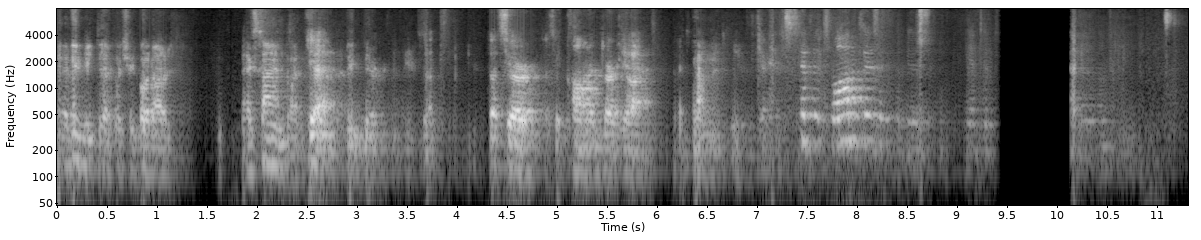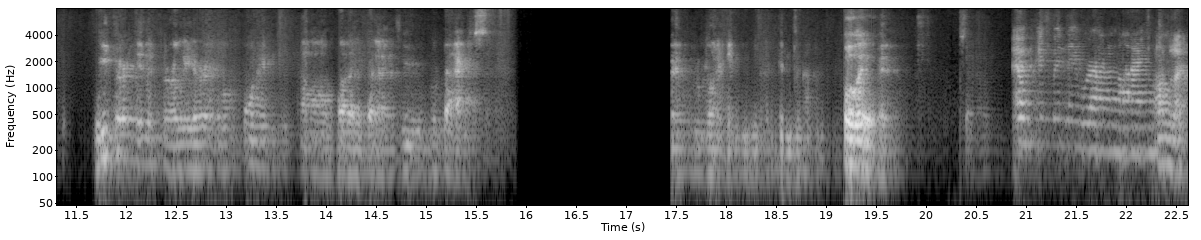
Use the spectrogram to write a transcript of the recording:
I think we definitely should vote on it next time, but. Yeah. I think they're. That's your, that's a comment or Yeah. thought. If it's long if it's- We did it earlier at one point, uh, but, uh, we were back. to- We were like in, in. COVID. So, And and when they were online. Online.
